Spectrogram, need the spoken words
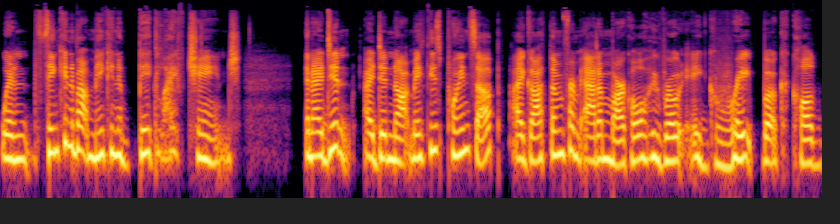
when thinking about making a big life change. And I didn't I did not make these points up. I got them from Adam Markel who wrote a great book called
